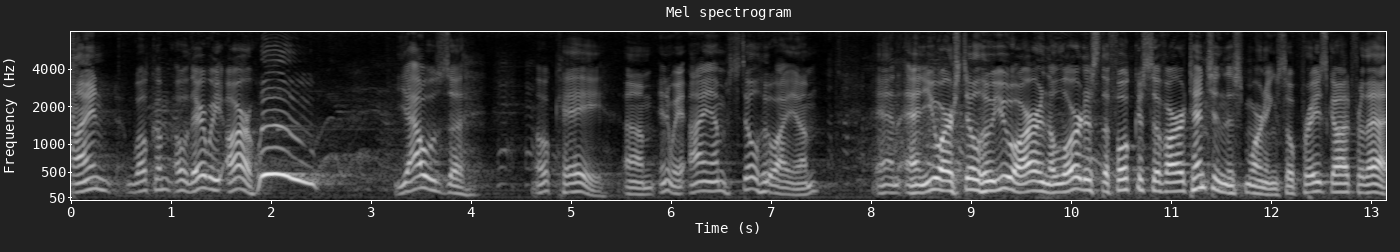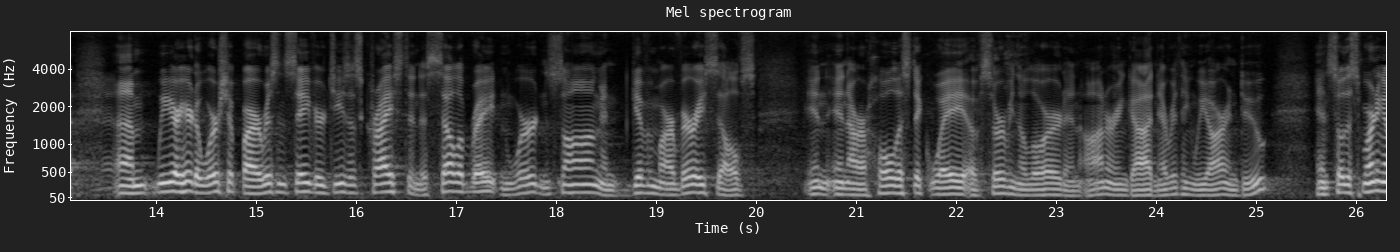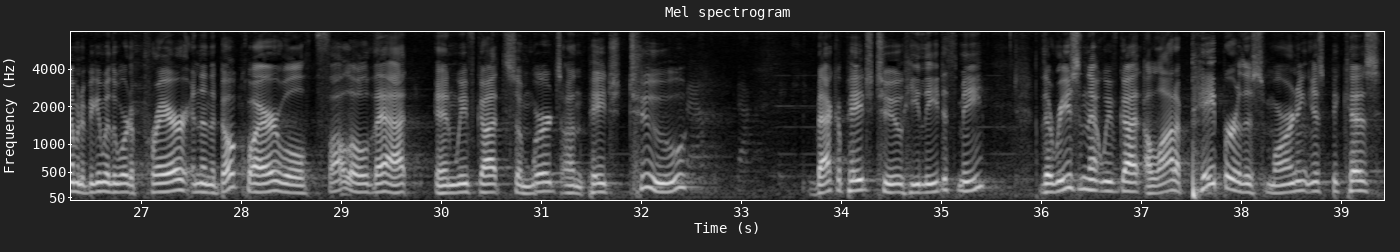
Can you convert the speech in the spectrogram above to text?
Fine. Welcome. Oh, there we are. Woo! Yowza. Okay. Um, anyway, I am still who I am, and, and you are still who you are, and the Lord is the focus of our attention this morning. So praise God for that. Um, we are here to worship our risen Savior, Jesus Christ, and to celebrate in word and song and give Him our very selves in, in our holistic way of serving the Lord and honoring God in everything we are and do. And so this morning I'm going to begin with a word of prayer, and then the bell choir will follow that and we've got some words on page two. Back of page two, He leadeth me. The reason that we've got a lot of paper this morning is because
